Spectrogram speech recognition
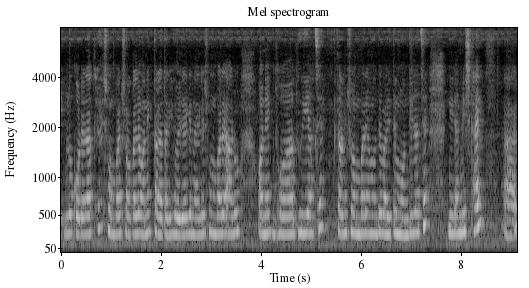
এগুলো করে রাখলে সোমবার সকালে অনেক তাড়াতাড়ি হয়ে যায়। নাহলে সোমবারে আরও অনেক ধোয়া ধুই আছে। কারণ সোমবারে আমাদের বাড়িতে মন্দির আছে, নিরামিষ খাই। আর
